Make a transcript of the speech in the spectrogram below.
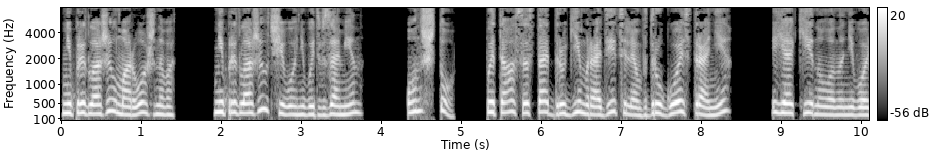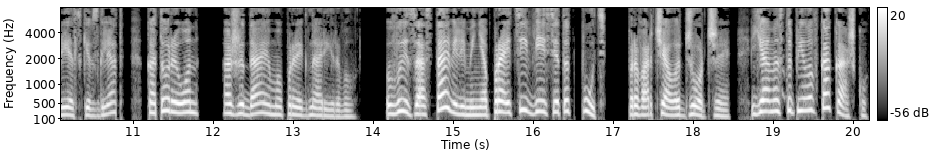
Не предложил мороженого, не предложил чего-нибудь взамен. Он что, пытался стать другим родителем в другой стране? Я кинула на него резкий взгляд, который он ожидаемо проигнорировал. «Вы заставили меня пройти весь этот путь!» — проворчала Джорджия. «Я наступила в какашку.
